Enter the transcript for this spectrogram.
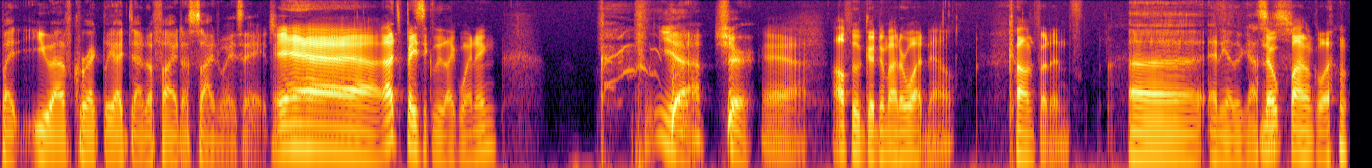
but you have correctly identified a sideways eight. yeah. That's basically like winning. Yeah, sure. Yeah. I'll feel good no matter what now. Confidence. Uh, any other guesses? Nope. Final clue.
